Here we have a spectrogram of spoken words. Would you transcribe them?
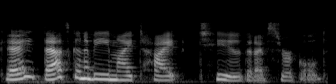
Okay, that's going to be my type 2 that I've circled.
